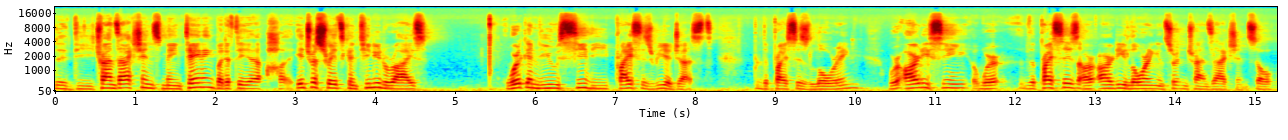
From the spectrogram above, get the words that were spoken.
the, the, transactions maintaining, but if the uh, interest rates continue to rise, we're going to see the prices readjust, the prices lowering. We're already seeing where the prices are already lowering in certain transactions. So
